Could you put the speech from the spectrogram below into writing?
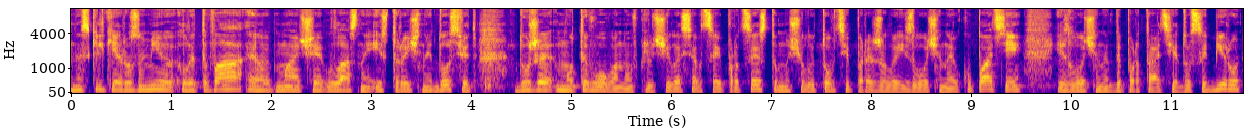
Наскільки я розумію, Литва, е, маючи власний історичний досвід, дуже мотивовано включилася в цей процес, тому що литовці пережили і злочини окупації, і злочини депортації до Сибіру,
